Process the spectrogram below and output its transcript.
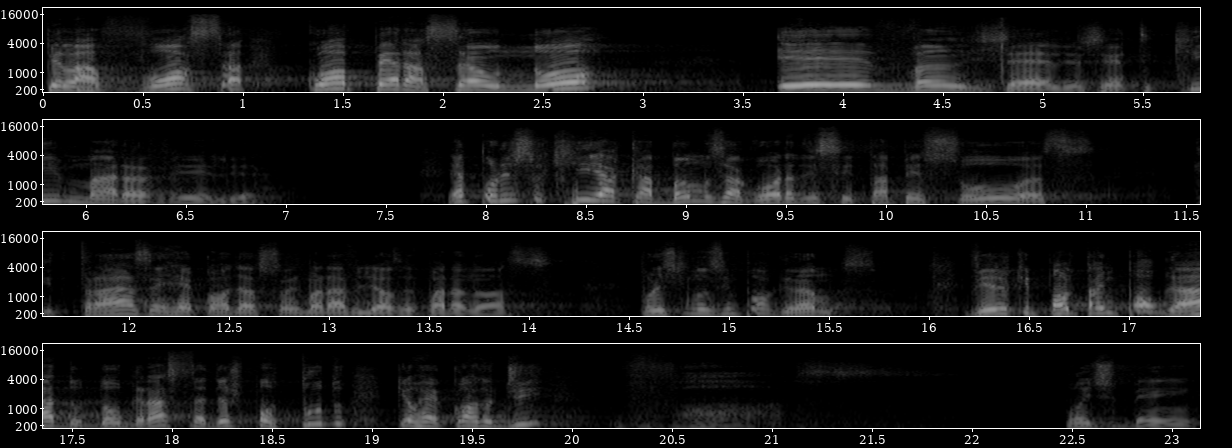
Pela vossa cooperação no Evangelho. Gente, que maravilha. É por isso que acabamos agora de citar pessoas que trazem recordações maravilhosas para nós. Por isso que nos empolgamos. Veja que Paulo está empolgado. Dou graças a Deus por tudo que eu recordo de vós. Pois bem,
